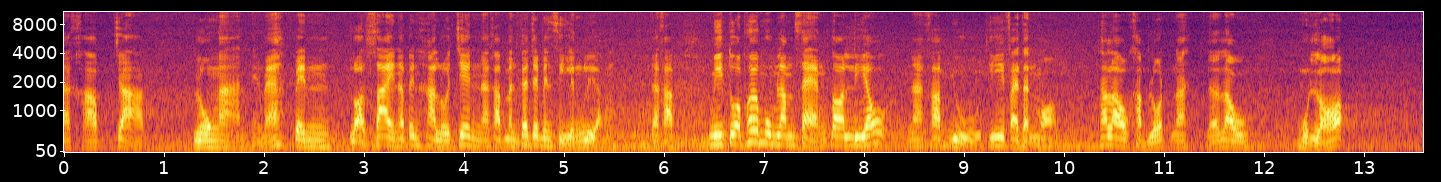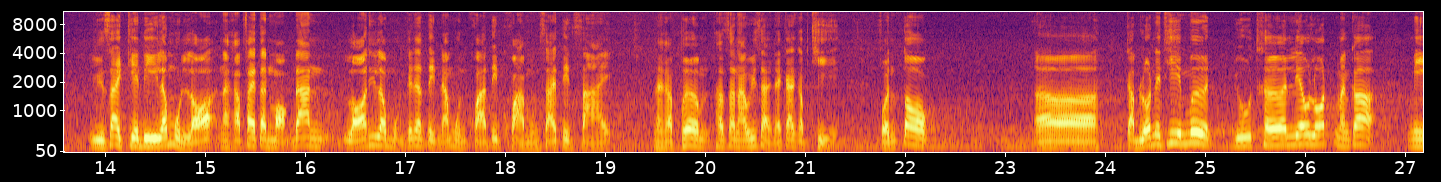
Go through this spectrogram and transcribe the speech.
นะครับจากโรงงานเห็นไหมเป็นหลอดไส้นะเป็นฮาโลเจนนะครับมันก็จะเป็นสีเหลืองๆนะครับมีตัวเพิ่มมุมลำแสงตอนเลี้ยวนะครับอยู่ที่ไฟตัดหมอก ถ้าเราขับรถนะแล้วเราหมุนล้อ หรือใส่เกียร์ดีแล้วหมุนล้อนะครับไฟตัดหมอกด้านล้อที่เราหมุนก็จะติดนะหมุนขวาติดขวาหมุนซ้ายติดซ้ายนะครับเพิ่มทัศนวิสัยในการขับขี่ ฝนตกเอ่อกับรถในที่มืดยูเทิร์นเลี้ยวรถมันก็มี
